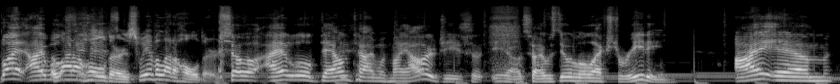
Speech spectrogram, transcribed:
but I a will a lot of say this. holders. We have a lot of holders. So I had a little downtime with my allergies, you know, so I was doing a little extra reading. I am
